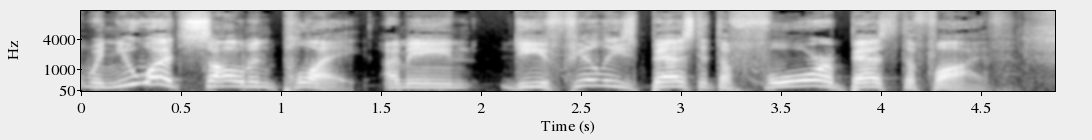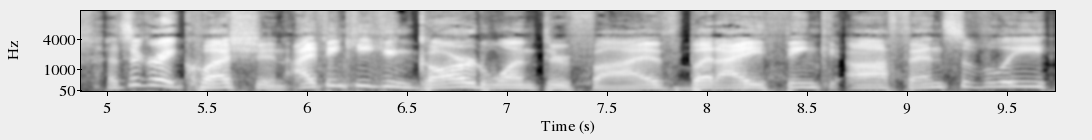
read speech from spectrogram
when you watch Solomon play, I mean, do you feel he's best at the four or best the five? That's a great question. I think he can guard one through five, but I think offensively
